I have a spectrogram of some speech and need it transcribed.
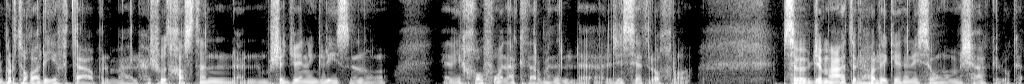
البرتغالية في التعامل مع الحشود خاصة المشجعين الإنجليز إنه يعني يخوفون أكثر من ال- الجنسيات الأخرى بسبب جماعات الهوليجن اللي يسوون مشاكل وكذا.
